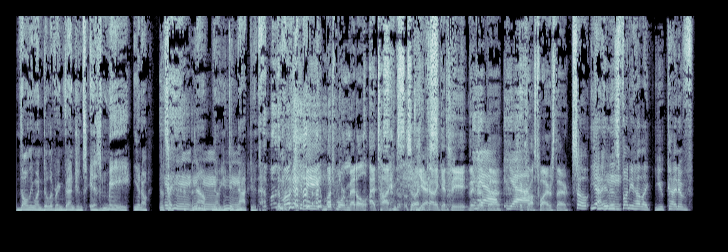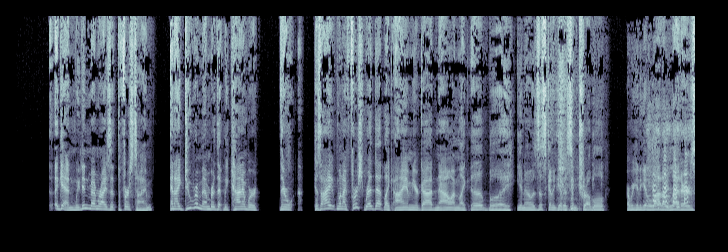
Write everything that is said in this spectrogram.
the only one delivering vengeance is me. You know, and it's like, Mhm, no, mhm, no, you did mhm. not do that. The manga can be much more metal at times, so I Yes. can kind of get the the, Yeah, the, yeah. the crossed wires there. So yeah, it is Mhm. funny how like you kind of again we didn't memorize it the first time, and I do remember that we kind of were there because I when I first read that like I am your God now I'm like oh boy you know is this going to get us in trouble? Are we going to get a lot of letters?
